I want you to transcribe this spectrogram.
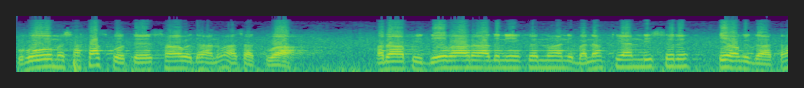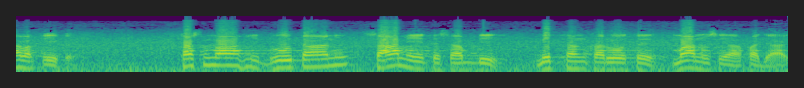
බොහෝම සකස් කොට සාවධානව අසත්වා. අර අපි දේවාරාධනය කරනවානේ බණක් කියන්නේ ඉස්සර ඒ වගේ ගාතාවක් ඒක. තස්මාහි භූතානි සාමේත සබ්බේ මෙත්තං කරෝත මානුෂයා පජාය.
